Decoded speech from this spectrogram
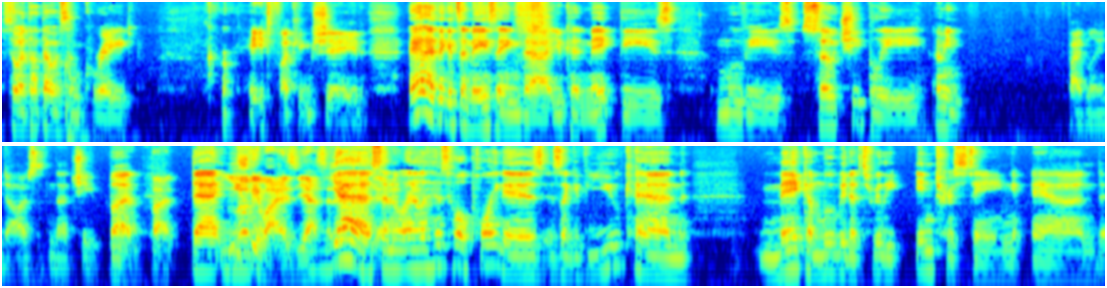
So I thought that was some great, great fucking shade, and I think it's amazing that you can make these movies so cheaply. I mean, five million dollars isn't that cheap, but but that you movie wise, yes, yes, yeah. and, and his whole point is is like if you can make a movie that's really interesting and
